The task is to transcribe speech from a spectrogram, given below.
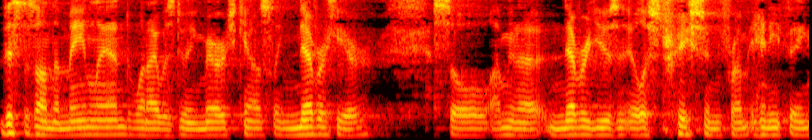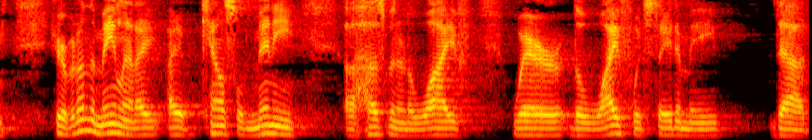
this is on the mainland when I was doing marriage counseling, never here. So I'm going to never use an illustration from anything here. But on the mainland, I, I have counseled many a husband and a wife where the wife would say to me that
